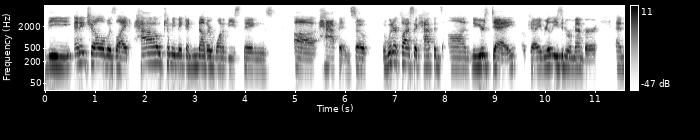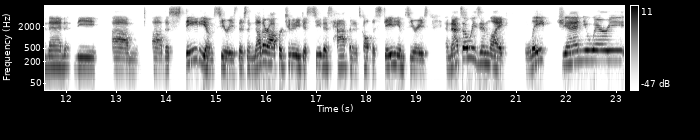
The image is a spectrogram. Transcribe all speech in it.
The NHL was like, how can we make another one of these things uh, happen? So the Winter Classic happens on New Year's Day. Okay, really easy to remember. And then the um, uh, the Stadium Series. There's another opportunity to see this happen. It's called the Stadium Series, and that's always in like late January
